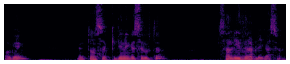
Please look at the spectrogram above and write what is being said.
¿Ok? Entonces, ¿qué tiene que hacer usted? Salir de la aplicación.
